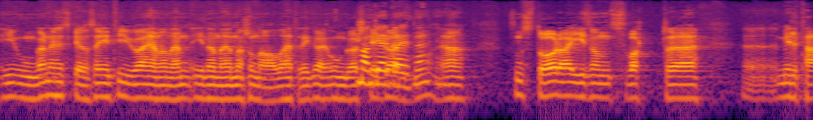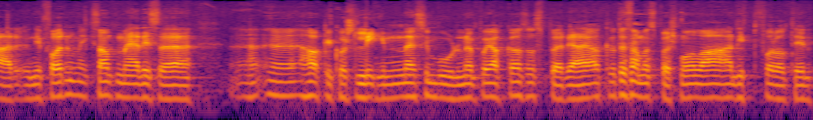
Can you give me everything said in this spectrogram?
i Ungarn Jeg husker jeg også intervjua en av dem i denne nasjonale heter det, ungarske garden. Ja, som står da i sånn svart uh, militæruniform med disse uh, hakekorslignende symbolene på jakka. Så spør jeg akkurat det samme spørsmålet. Hva er ditt forhold til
